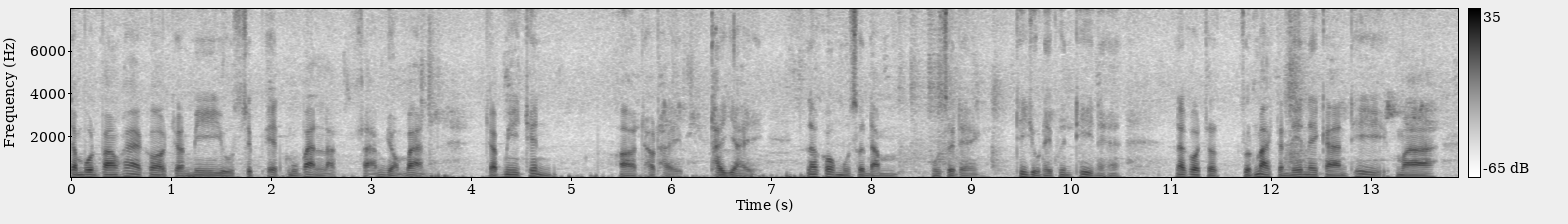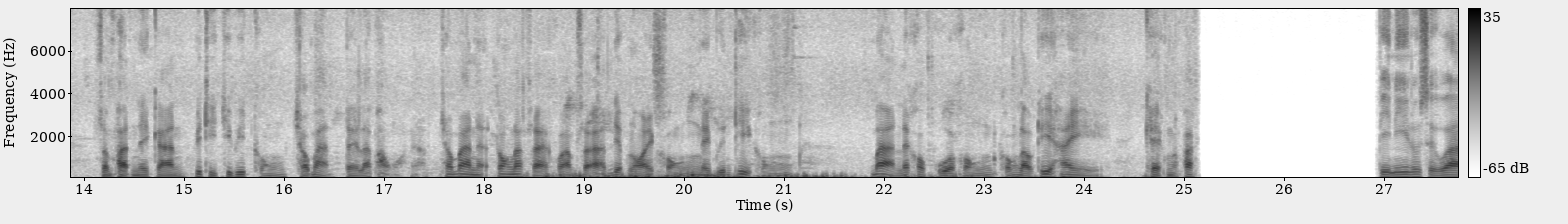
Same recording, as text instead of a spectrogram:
ตำบลปางผ้าก็จะมีอยู่ 11 หมู่บ้านหลัก 3 หย่อมบ้าน จะมีเช่นชาวไทยไทยใหญ่ แล้วก็มูเสอดำมูเสแดงที่อยู่ในพื้นที่นะฮะ แล้วก็จะส่วนมากจะเน้นในการที่มาสัมผัสในการวิถีชีวิตของชาวบ้านแต่ละเผ่านะครับชาวบ้านน่ะต้องรักษาความสะอาดเรียบร้อยของในพื้นที่ของบ้านและครอบครัวของของเราที่ให้แขกมาพัก ปีนี้รู้สึกว่า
